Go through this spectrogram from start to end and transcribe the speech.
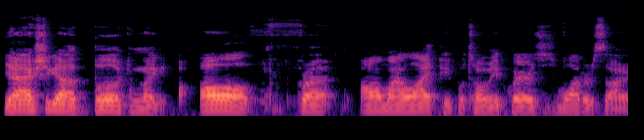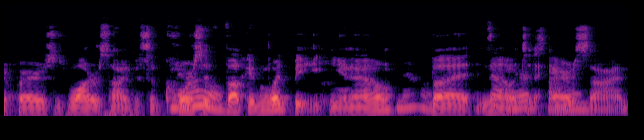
Yeah, I actually got a book, and like all all my life, people told me Aquarius is water sign. Aquarius is water sign because of course No. it fucking would be, you know. No, but no, it's an air sign. sign.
